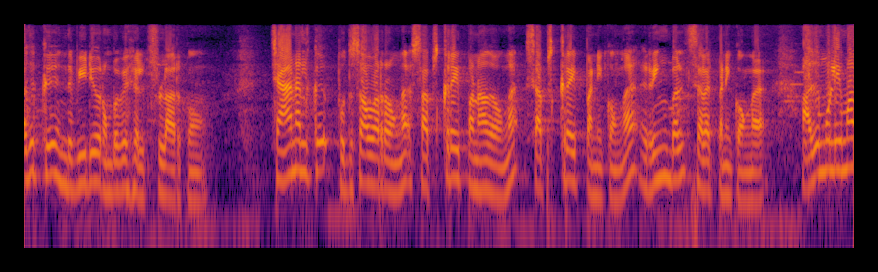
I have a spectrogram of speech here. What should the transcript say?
அதுக்கு இந்த வீடியோ ரொம்பவே ஹெல்ப்ஃபுல்லாக இருக்கும். சேனலுக்கு புதுசாக வர்றவங்க சப்ஸ்கிரைப் பண்ணாதவங்க சப்ஸ்கிரைப் பண்ணிக்கோங்க. ரிங் பெல் செலக்ட் பண்ணிக்கோங்க. அது மூலிமா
